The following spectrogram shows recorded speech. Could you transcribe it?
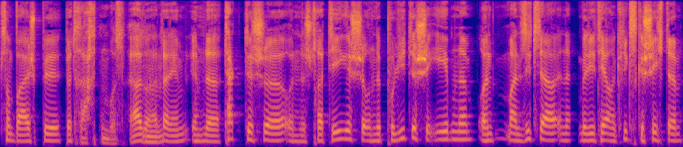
zum Beispiel betrachten muss. Also mhm. hat er eben, eben eine taktische und eine strategische und eine politische Ebene. Und man sieht ja in der Militär- und Kriegsgeschichte,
